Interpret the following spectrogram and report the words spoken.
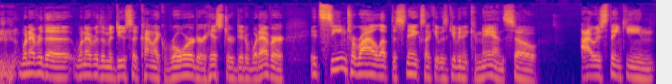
whenever the whenever the Medusa kind of like roared or hissed or did whatever, it seemed to rile up the snakes like it was giving it commands. So I was thinking,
